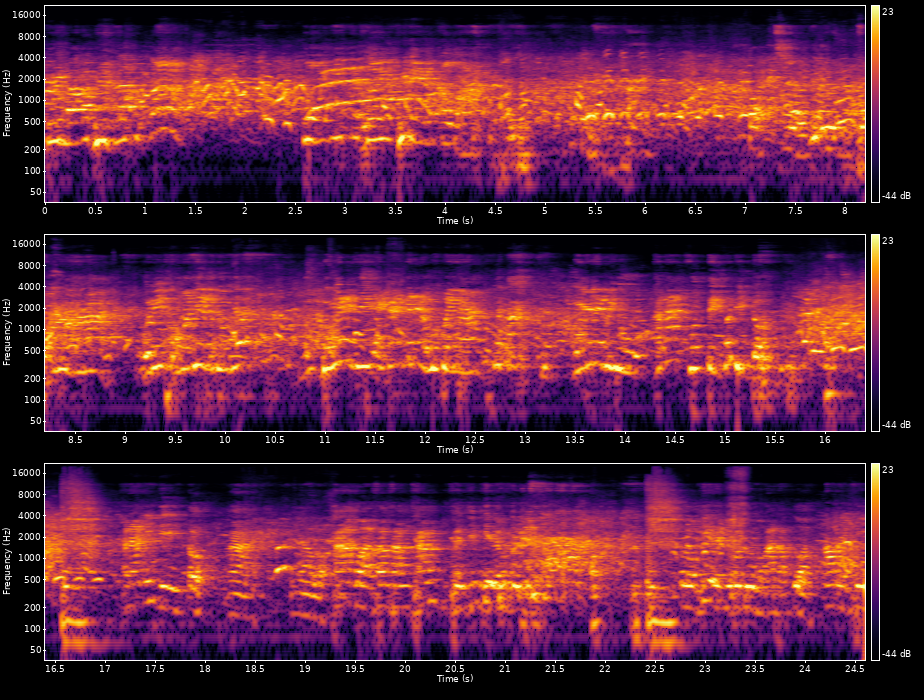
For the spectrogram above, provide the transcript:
พี่มาผิดแล้วเออโวยนี่เคยพี่แดงเอาหมา ตกเฉียวพี่ของมาวันนี้ของมาเรียกกันดูเยอะมึงเล่นดีไอ้แค่นี้มึงไปงานมึงไม่ได้ไปอยู่คณะคุณติดก็ดิบโดดคณะนี้ดีตกอ่าไม่เอารอกข้ากว่าฟังฟังช้างเชิญยิ้มพี่เลยตลกพี่เลยมีคนดูหมาสามตัว เอาหนที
